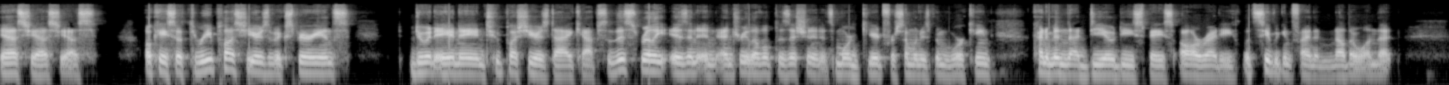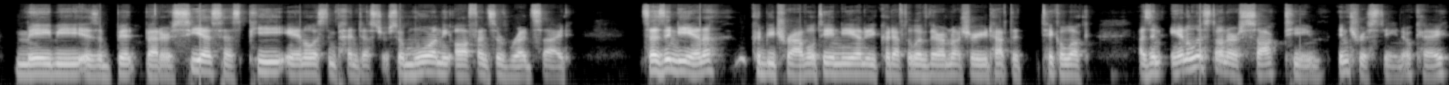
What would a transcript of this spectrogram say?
Yes, yes, yes. Okay. So three plus years of experience doing A&A and two plus years DIACAP. So this really isn't an entry level position and it's more geared for someone who's been working kind of in that DoD space already. Let's see if we can find another one that maybe is a bit better. CSSP analyst and pen tester. So more on the offensive red side. It says Indiana. Could be travel to Indiana. You could have to live there. I'm not sure. You'd have to take a look. As an analyst on our SOC team, interesting. Okay.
